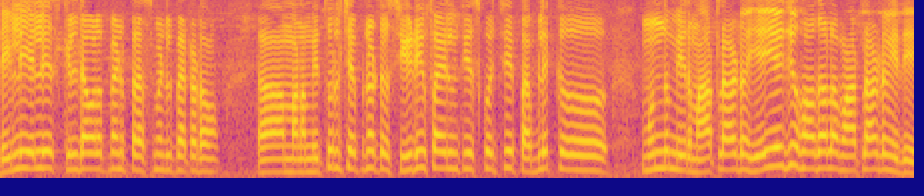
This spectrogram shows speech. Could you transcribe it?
ఢిల్లీ వెళ్ళి స్కిల్ డెవలప్మెంట్ ప్రెస్ మీట్లు పెట్టడం మన మిత్రులు చెప్పినట్టు సీడీ ఫైల్ని తీసుకొచ్చి పబ్లిక్ ముందు మీరు మాట్లాడడం ఏ ఏజీ హోదాలో మాట్లాడడం ఇది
